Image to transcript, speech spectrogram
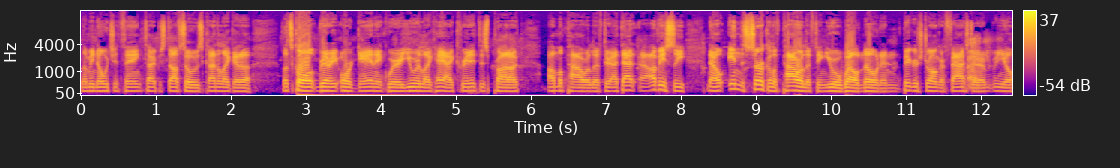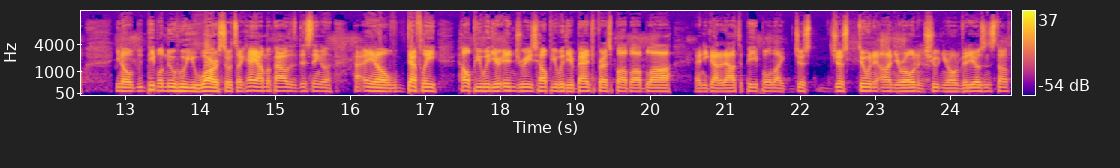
Let me know what you think. Type of stuff. So it was kind of like a, let's call it very organic, where you were like, hey, I created this product. I'm a power lifter. At that, obviously, now in the circle of powerlifting, you were well known and bigger, stronger, faster. Right. You know, you know, people knew who you were. So it's like, hey, I'm a powerlifter. This thing, uh, you know, definitely help you with your injuries, help you with your bench press, blah blah blah. And you got it out to people, like just just doing it on your own and shooting your own videos and stuff.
